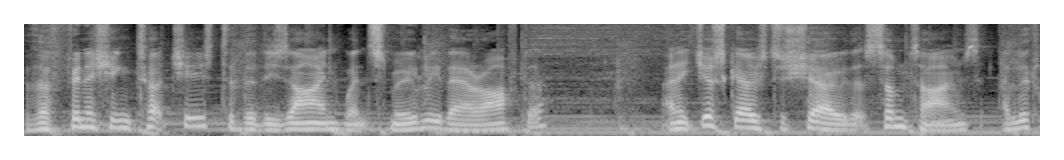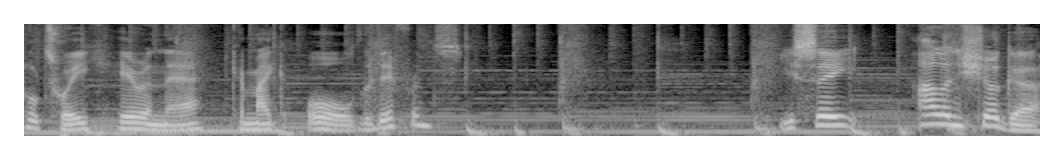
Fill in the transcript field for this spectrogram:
The finishing touches to the design went smoothly thereafter, and it just goes to show that sometimes a little tweak here and there can make all the difference. You see, Alan Sugar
